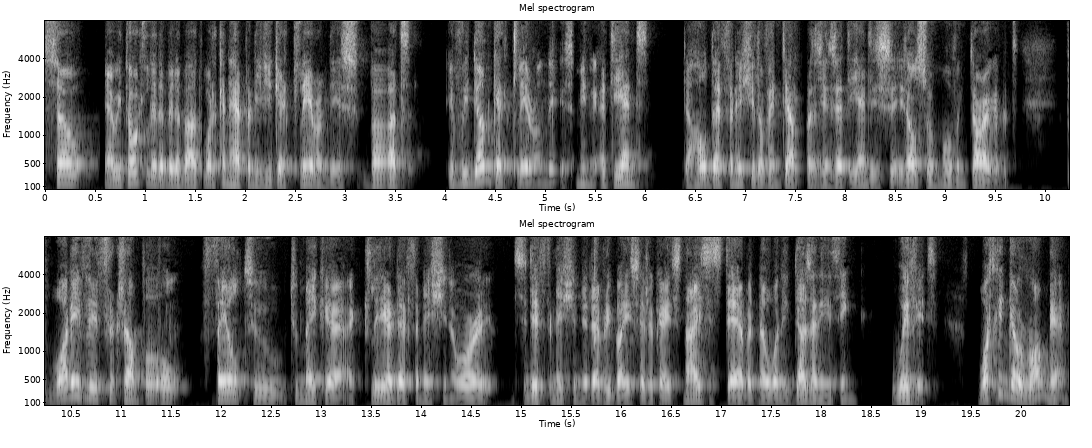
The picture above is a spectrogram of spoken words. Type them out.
So, yeah, we talked a little bit about what can happen if you get clear on this. But if we don't get clear on this, I mean, at the end, the whole definition of intelligence at the end is, is also a moving target. But what if we, for example, fail to, to make a, a clear definition or it's a definition that everybody says, okay, it's nice, it's there, but nobody does anything with it? What can go wrong then?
